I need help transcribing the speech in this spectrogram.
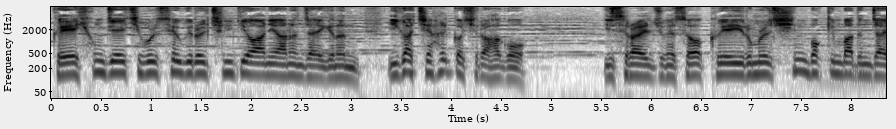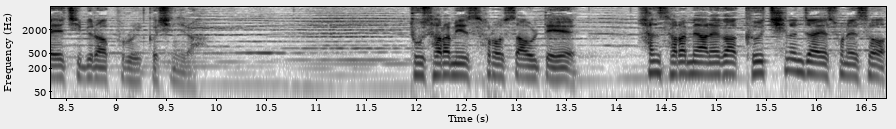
그의 형제의 집을 세우기를 즐겨 아니하는 자에게는 이같이 할 것이라 하고 이스라엘 중에서 그의 이름을 신 벗김 받은 자의 집이라 부를 것이니라. 두 사람이 서로 싸울 때에 한 사람의 아내가 그 치는 자의 손에서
